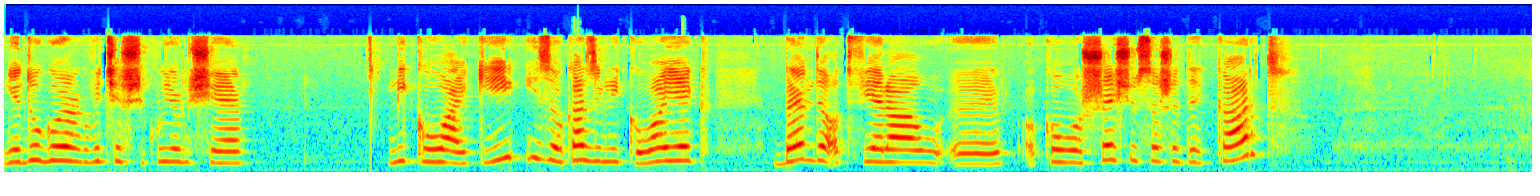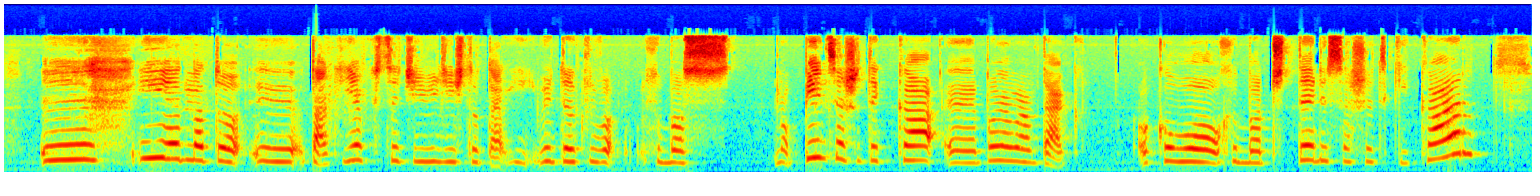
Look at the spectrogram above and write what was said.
Niedługo, jak wiecie, szykują się Mikołajki i z okazji Mikołajek będę otwierał y, około 6 saszetek kart. Y, I jedna to, y, tak, jak chcecie widzieć, to tak. Będę chyba, chyba no, 5 saszetek y, powiem wam tak, około chyba 4 saszetki kart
